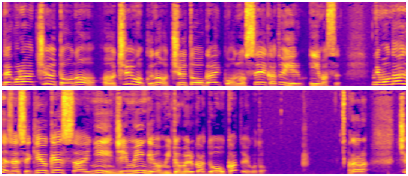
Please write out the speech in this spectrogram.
で、これは中東の、中国の中東外交の成果と言え言えます。で、問題はですね、石油決済に人民元を認めるかどうかということ。だから、中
